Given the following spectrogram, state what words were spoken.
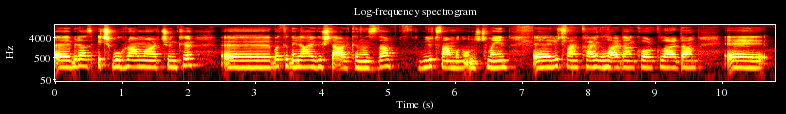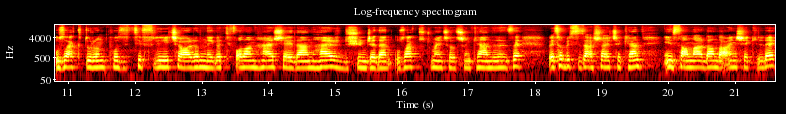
e, biraz iç buhran var çünkü. E, bakın ilahi güç de arkanızda. Lütfen bunu unutmayın. E, lütfen kaygılardan, korkulardan e, uzak durun. Pozitifliği çağırın. Negatif olan her şeyden, her düşünceden uzak tutmaya çalışın kendinizi. Ve tabii sizi aşağı çeken insanlardan da aynı şekilde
